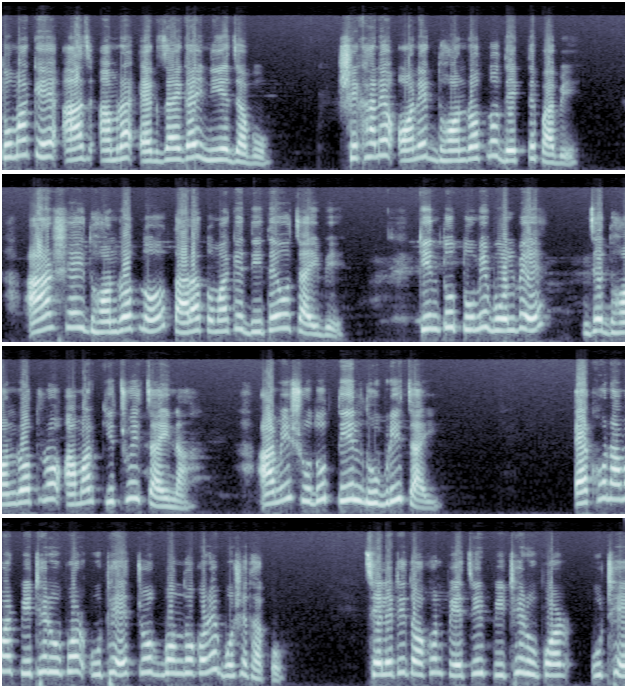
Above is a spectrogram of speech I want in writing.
তোমাকে আজ আমরা এক জায়গায় নিয়ে যাব। সেখানে অনেক ধনরত্ন দেখতে পাবে। আর সেই ধনরত্ন তারা তোমাকে দিতেও চাইবে। কিন্তু তুমি বলবে যে ধনরত্ন আমার কিছুই চাই না। আমি শুধু তিল ধুবড়ি চাই। এখন আমার পিঠের উপর উঠে চোখ বন্ধ করে বসে থাকো। ছেলেটি তখন পেচির পিঠের উপর উঠে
